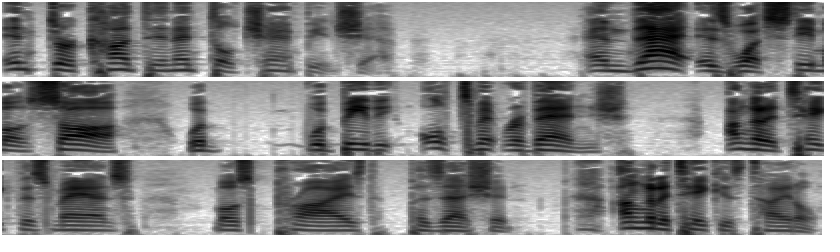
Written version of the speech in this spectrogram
Intercontinental Championship. And that is what Steamboat saw would would be the ultimate revenge. I'm going to take this man's most prized possession. I'm going to take his title.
